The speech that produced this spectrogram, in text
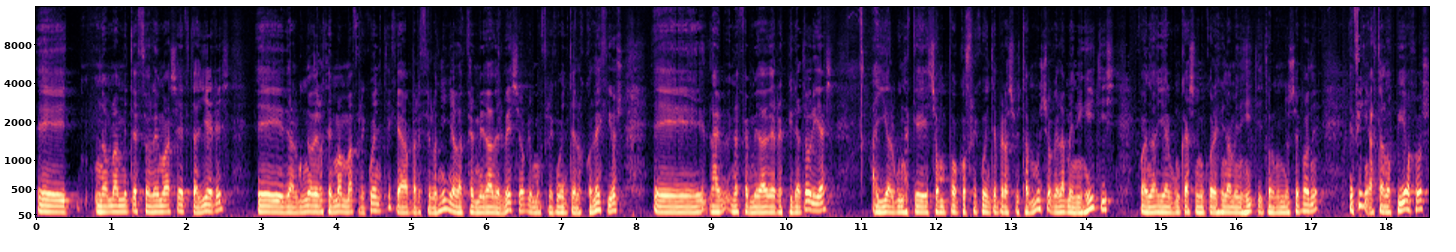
eh, normalmente solemos hacer talleres eh, de algunos de los temas más frecuentes que aparecen los niños, la enfermedad del beso, que es muy frecuente en los colegios, las enfermedades respiratorias, hay algunas que son poco frecuentes pero asustan mucho, que es la meningitis. Cuando hay algún caso en un colegio, una meningitis, todo el mundo se pone. En fin, hasta los piojos.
